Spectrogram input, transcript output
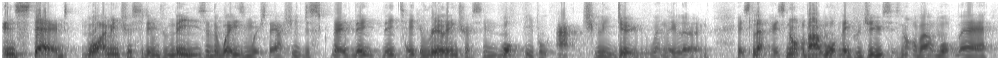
Instead, what I'm interested in from these are the ways in which they actually they, they, they take a real interest in what people actually do when they learn. It's, le- it's not about what they produce, it's not about what they're,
